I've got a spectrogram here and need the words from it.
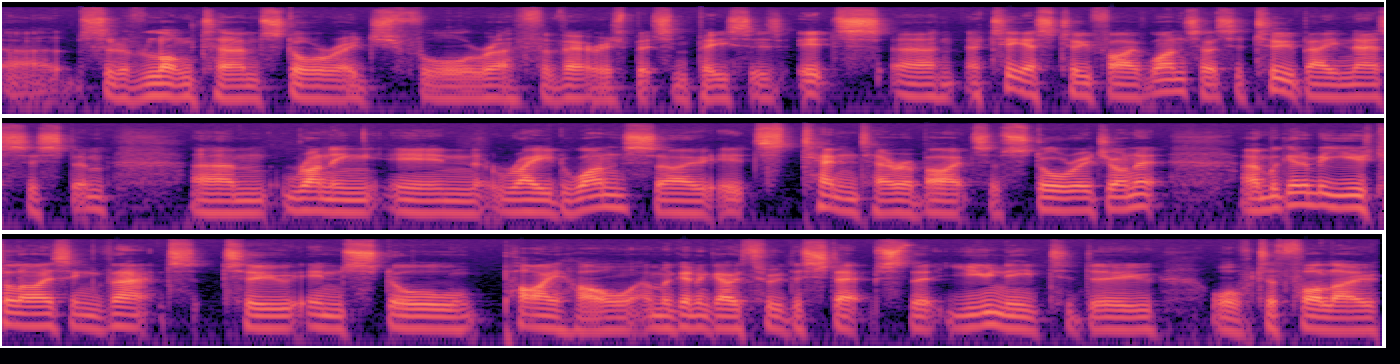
uh, sort of long-term storage for uh, for various bits and pieces. It's um, a TS251, so it's a two-bay NAS system um, running in RAID 1, so it's 10 terabytes of storage on it. And we're going to be utilizing that to install Pi-hole, and we're going to go through the steps that you need to do or to follow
